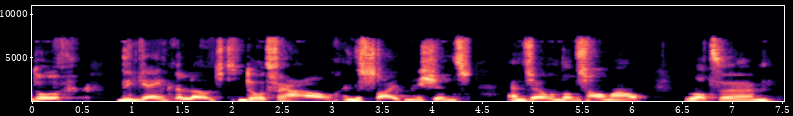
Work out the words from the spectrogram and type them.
door de game geloodst. Door het verhaal en de side missions. En zo. Want dat is allemaal wat. Um,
